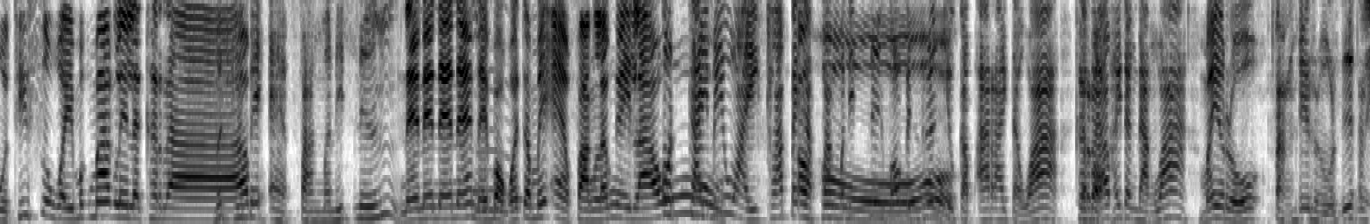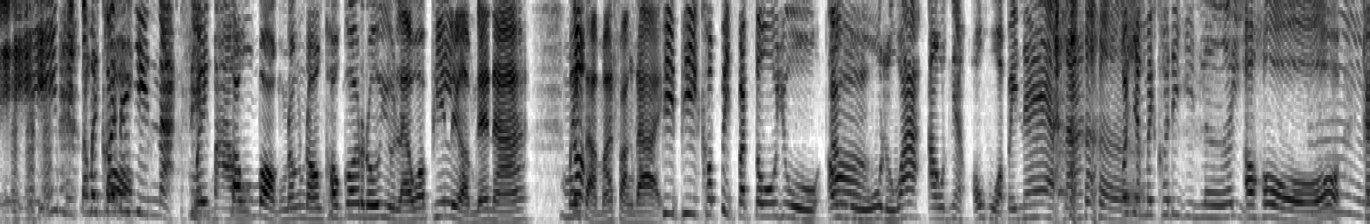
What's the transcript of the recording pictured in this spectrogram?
มุดที่สวยมากๆเลยล่ะครับเมื่อกี้ไปแอบฟังมานิดนึงแน่แน่แน่แน่ไหนบอกว่าจะไม่แอบฟังแล้วไงเล่าอดใจไม่ไหวครับ ไปแอบฟังมานิดนึงโอ้โหเพราะเป็นเรื่องเกี่ยวกับอะไรแต่ว่าครัจะบบอกให้ดัง ๆ ว่า ไม่รู้ฟังไม่รู้เรื่องเอ๊ะไม่ต้องไม่ค่อยบอกได้ยินน่ะเสียไม่งเบาต้องบอกน้องๆเขาก็รู้อยู่แล้วว่าพี่เหลือมเนี่ยนะ ไม่สามารถฟังได้ พี่ๆเขาปิดประตูอยู่เอาอ๋อหูหรือว่าเอาเนี่ยเอาหัวไปแนบนะก็ยังไม่ค่อยได้ยินเลยโอ้โห ข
